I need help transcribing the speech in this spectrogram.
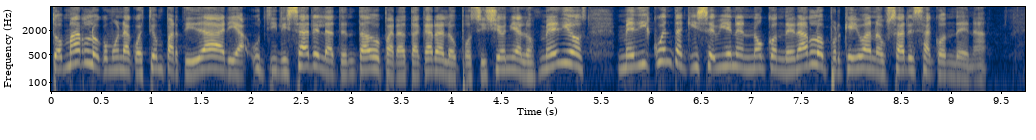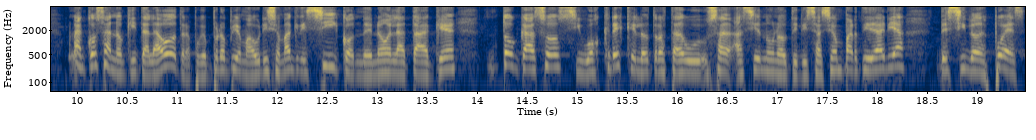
tomarlo como una cuestión partidaria, utilizar el atentado para atacar a la oposición y a los medios, me di cuenta que hice bien en no condenarlo porque iban a usar esa condena. Una cosa no quita la otra, porque el propio Mauricio Macri sí condenó el ataque. En todo caso, si vos crees que el otro está haciendo una utilización partidaria, decilo después,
